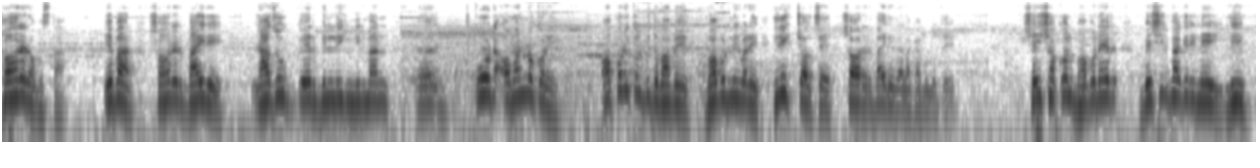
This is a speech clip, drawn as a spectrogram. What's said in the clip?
শহরের অবস্থা। এবার শহরের বাইরে রাজুকের বিল্ডিং নির্মাণ কোড অমান্য করে অপরিকল্পিতভাবে ভবন নির্মাণে হিরিক চলছে শহরের বাইরের এলাকাগুলোতে। সেই সকল ভবনের বেশিরভাগেরই নেই লিফট,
